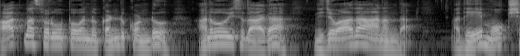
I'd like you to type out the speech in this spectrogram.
ಆತ್ಮಸ್ವರೂಪವನ್ನು ಕಂಡುಕೊಂಡು ಅನುಭವಿಸಿದಾಗ ನಿಜವಾದ ಆನಂದ, ಅದೇ ಮೋಕ್ಷ.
